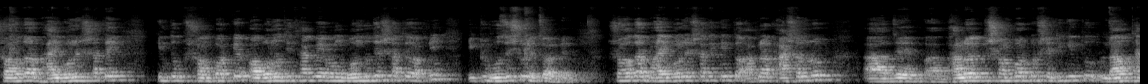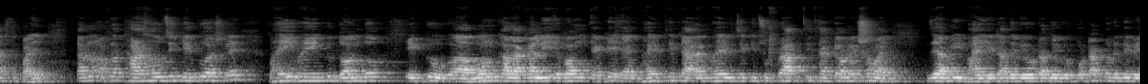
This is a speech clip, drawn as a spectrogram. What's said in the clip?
সহদর ভাই বোনের সাথে কিন্তু সম্পর্কের অবনতি থাকবে এবং বন্ধুদের সাথেও আপনি একটু বুঝে শুনে চলবেন। সহদর ভাই বোনের সাথে কিন্তু আপনার আশানুরূপ যে ভালো একটি সম্পর্ক সেটি কিন্তু নাও থাকতে পারে। কারণ আপনার থার্ড হাউসে কেতু আসলে ভাই ভাই একটু দ্বন্দ্ব, একটু মন কালাকালি এবং একে এক ভাইয়ের থেকে আরেক ভাইয়ের যে কিছু প্রাপ্তি থাকে অনেক সময় যে আমি ভাই এটা দেবে, ওটা দেবে, ওটা করে দেবে,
